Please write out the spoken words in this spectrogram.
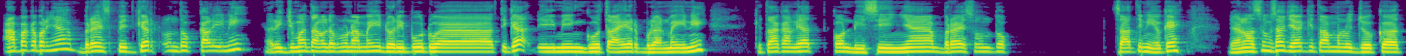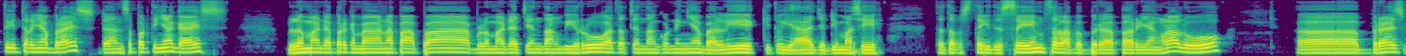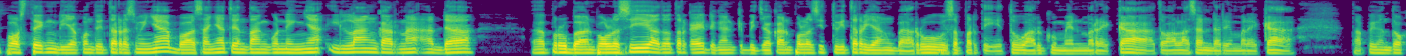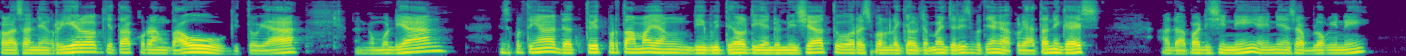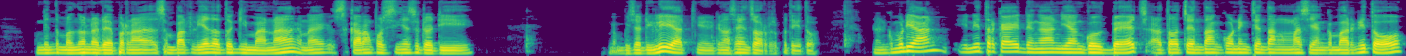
Apa kabarnya Brace Bitgard untuk kali ini? Hari Jumat tanggal 26 Mei 2023 di minggu terakhir bulan Mei ini kita akan lihat kondisinya Brace untuk saat ini oke? Okay? dan langsung saja kita menuju ke Twitternya Brace dan sepertinya guys belum ada perkembangan apa-apa belum ada centang biru atau centang kuningnya balik gitu ya. Jadi masih tetap stay the same setelah beberapa hari yang lalu uh, Bryce posting di akun Twitter resminya bahwasanya centang kuningnya hilang karena ada uh, perubahan polisi atau terkait dengan kebijakan polisi Twitter yang baru seperti itu argumen mereka atau alasan dari mereka. Tapi untuk alasan yang real kita kurang tahu gitu ya. Dan kemudian sepertinya ada tweet pertama yang di withheld di Indonesia to respond legal demand. Jadi sepertinya nggak kelihatan nih guys. Ada apa di sini? Ya, ini yang saya blog ini. Mungkin teman-teman ada pernah sempat lihat atau gimana karena sekarang posisinya sudah di nggak bisa dilihat kena sensor seperti itu. Dan kemudian ini terkait dengan yang gold badge atau centang kuning centang emas yang kemarin itu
